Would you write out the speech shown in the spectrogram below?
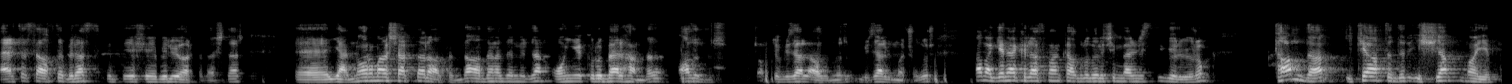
ertesi hafta biraz sıkıntı yaşayabiliyor arkadaşlar. Ee, yani normal şartlar altında Adana Demir'den Onyekuru Belhanda alınır. Çok da güzel alınır. Güzel bir maç olur. Ama genel klasman kadroları için ben riskli görüyorum. Tam da iki haftadır iş yapmayıp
